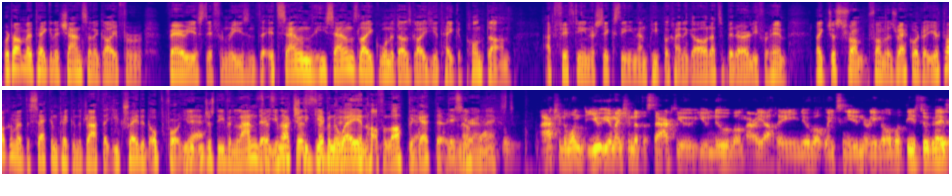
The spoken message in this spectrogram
We're talking about taking a chance on a guy for various different reasons. It sounds he sounds like one of those guys you take a punt on at 15 or 16 and people kind of go oh that's a bit early for him like just from from his record there you're talking about the second pick in the draft that you traded up for you yeah. didn't just even land there so you've actually given away pick. an awful lot to yeah. get there this you know? year and next actually the one you, you mentioned at the start you you knew about Mariota you knew about Winston you didn't really know about these two guys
